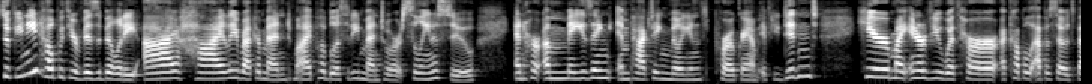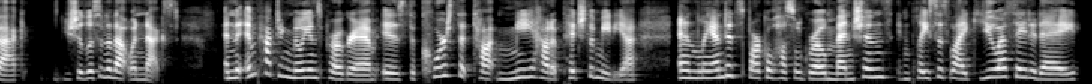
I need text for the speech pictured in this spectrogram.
So, if you need help with your visibility, I highly recommend my publicity mentor, Selena Soo, and her amazing Impacting Millions program. If you didn't hear my interview with her a couple episodes back, you should listen to that one next. And the Impacting Millions program is the course that taught me how to pitch the media and landed Sparkle Hustle Grow mentions in places like USA Today,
